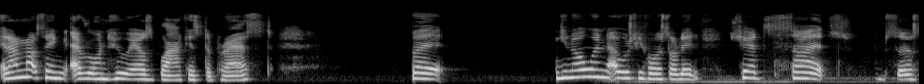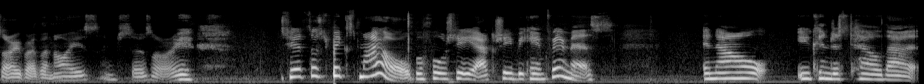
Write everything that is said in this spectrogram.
and I'm not saying everyone who wears black is depressed, but you know when when she first started, she had such. I'm so sorry about the noise. I'm so sorry. She had such a big smile before she actually became famous, and now you can just tell that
